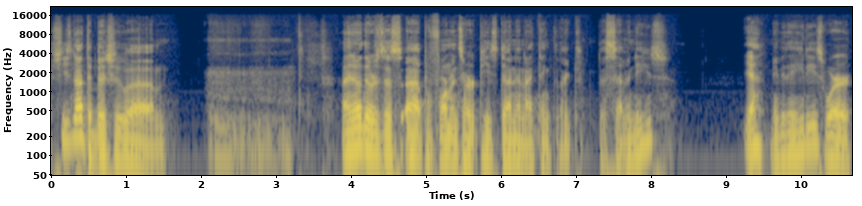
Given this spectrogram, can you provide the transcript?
She's not the bitch who. Um, I know there was this uh, performance art piece done in I think like the seventies, Yeah, maybe the eighties, where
